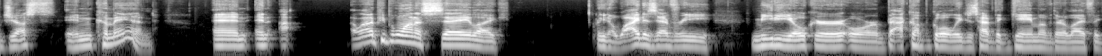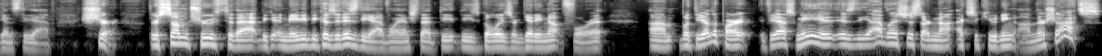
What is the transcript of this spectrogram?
just in command. And and I, a lot of people want to say like, you know, why does every mediocre or backup goalie just have the game of their life against the Av? Sure, there's some truth to that, because, and maybe because it is the Avalanche that the, these goalies are getting up for it. Um, but the other part, if you ask me, is, is, the Avalanche just are not executing on their shots.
